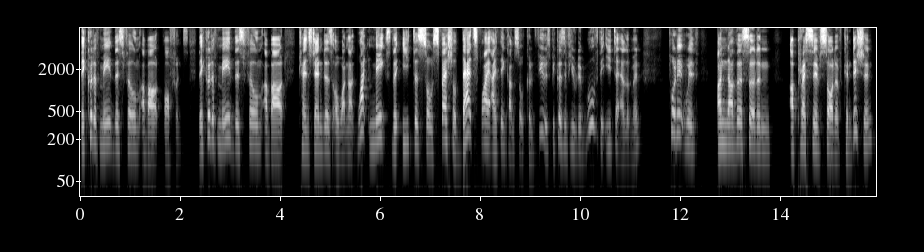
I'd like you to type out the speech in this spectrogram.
They could have made this film about orphans. They could have made this film about transgenders or whatnot. What makes the eaters so special? That's why I think I'm so confused. Because if you remove the eater element, put it with another certain oppressive sort of condition,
